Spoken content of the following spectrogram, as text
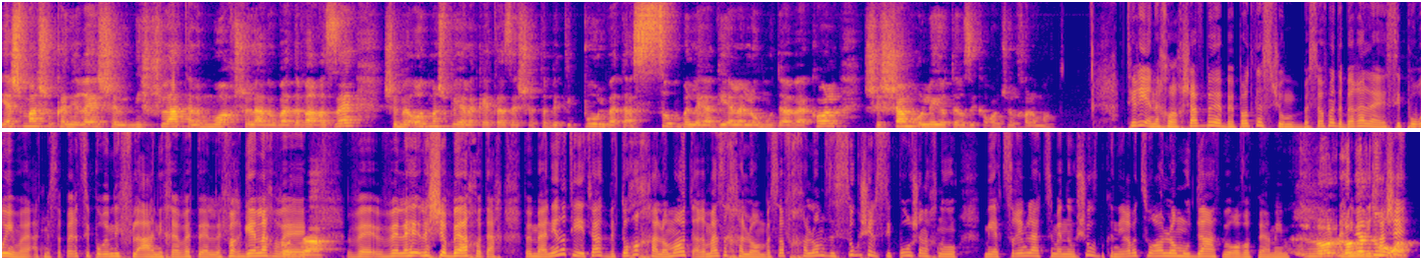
יש משהו כנראה של נשלט על המוח שלנו והדבר הזה, שמאוד משפיע על הקטע הזה שאתה בטיפול ואתה עסוק בלהגיע ללא מודע והכל, ששם עולה יותר זיכרון של חלומות. תראי, אנחנו עכשיו בפודקאסט שהוא בסוף מדבר על אה, סיפורים. את מספרת סיפורים נפלאה, אני חייבת אה, לפרגן לך ולשבח אותך. ומעניין אותי, את יודעת, בתוך החלומות, הרי מה זה חלום? בסוף חלום זה סוג של סיפור שאנחנו מייצרים לעצמנו, שוב, כנראה בצורה לא מודעת ברוב הפעמים. לא, לא ידוע. ש...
